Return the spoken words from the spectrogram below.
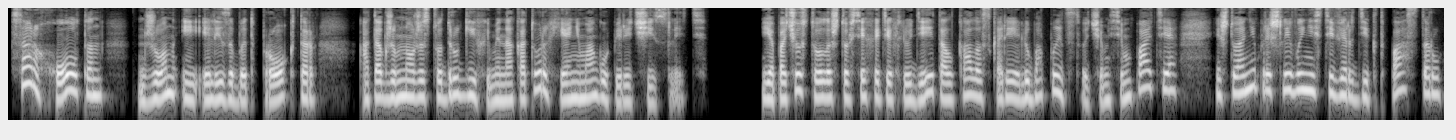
Сара Холтон, Джон и Элизабет Проктор, а также множество других, имена которых я не могу перечислить. Я почувствовала, что всех этих людей толкало скорее любопытство, чем симпатия, и что они пришли вынести вердикт пастору,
